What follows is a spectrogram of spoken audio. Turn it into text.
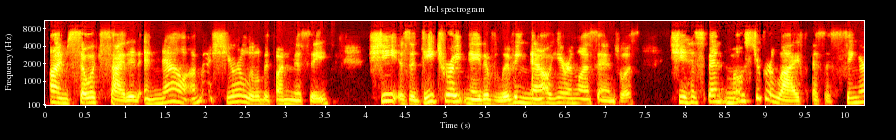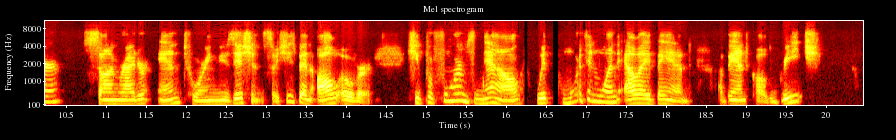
I'm so excited. And now I'm going to share a little bit on Missy. She is a Detroit native living now here in Los Angeles. She has spent most of her life as a singer, songwriter, and touring musician. So she's been all over. She performs now with more than one LA band, a band called Reach,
